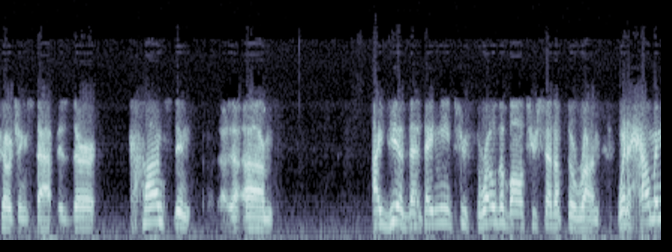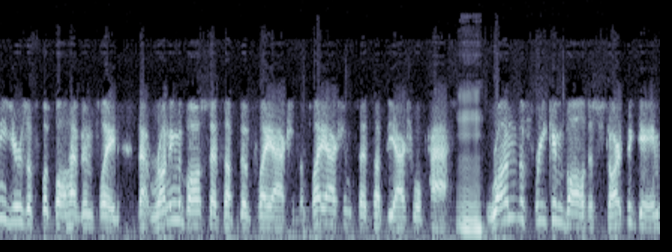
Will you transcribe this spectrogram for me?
coaching staff is their constant uh, um, idea that they need to throw the ball to set up the run. When how many years of football have been played that running the ball sets up the play action, the play action sets up the actual pass. Mm. Run the freaking ball to start the game,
